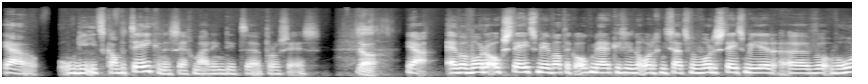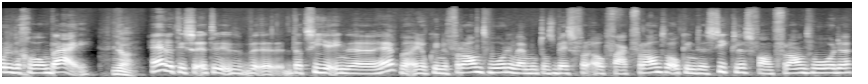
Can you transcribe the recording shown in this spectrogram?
ja, hoe die iets kan betekenen, zeg maar, in dit proces. Ja, Ja, en we worden ook steeds meer, wat ik ook merk is in de organisatie, we worden steeds meer, eh, we, we horen er gewoon bij. ja, Hè, dat, is, het, eh, dat zie je in de, hè, en ook in de verantwoording. Wij moeten ons best ook vaak verantwoorden, ook in de cyclus van verantwoorden.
